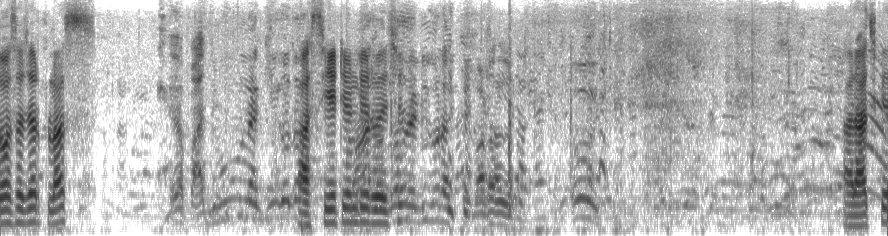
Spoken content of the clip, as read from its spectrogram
দশ হাজার প্লাস আর সি টোয়েন্টি রয়েছে। আর আজকে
